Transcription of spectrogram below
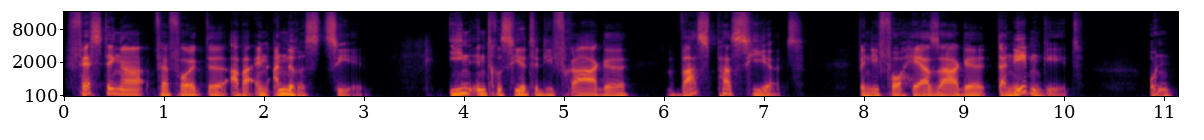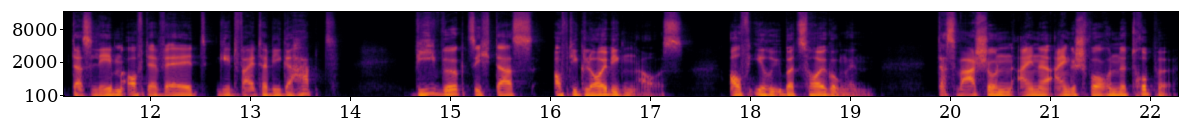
Festinger verfolgte aber ein anderes Ziel. Ihn interessierte die Frage, was passiert, wenn die Vorhersage daneben geht und das Leben auf der Welt geht weiter wie gehabt? Wie wirkt sich das auf die Gläubigen aus, auf ihre Überzeugungen? Das war schon eine eingeschworene Truppe.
